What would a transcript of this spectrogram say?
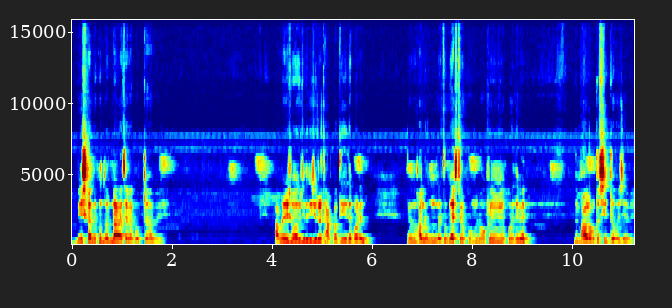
বেশ খানিক্ষণ ধরে নাড়াচাড়া করতে হবে। আপনি এই সময় যদি কিছুটা ঢাকনা দিয়ে দিতে পারেন ভালো একটু গ্যাসটা লো ফ্লেমে করে দেবেন, ভালো মতো সিদ্ধ হয়ে যাবে।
